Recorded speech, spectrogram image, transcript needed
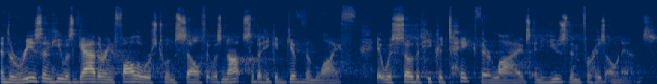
And the reason he was gathering followers to himself, it was not so that he could give them life, it was so that he could take their lives and use them for his own ends.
